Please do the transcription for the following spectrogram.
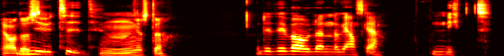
ja då... nutid. Mm, just det. Och det, det var väl ändå ganska nytt.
